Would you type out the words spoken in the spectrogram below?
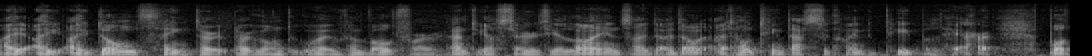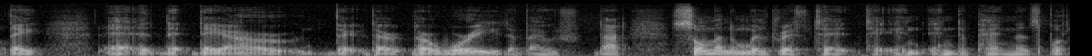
I, I, I don't think they're, they're going to go out and vote for anti austerity alliance. I, I, don't, I don't think that's the kind of people they are. But they, uh, they, they, are, they're, they're, they're worried about that. Some of them will drift to, to in, independence. But,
